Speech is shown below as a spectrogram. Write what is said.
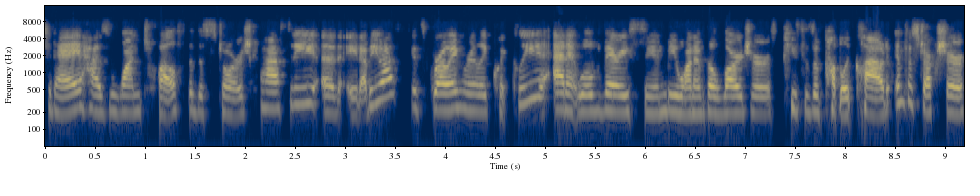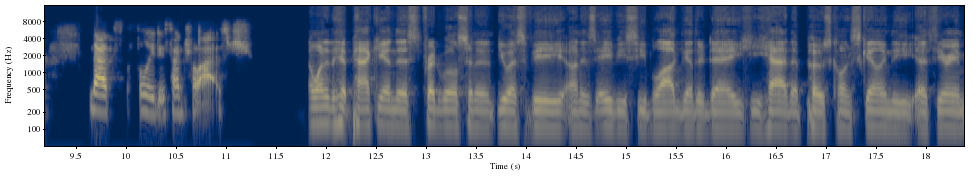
today has one twelfth of the storage capacity of AWS. It's growing really quickly and it will very soon be one of the larger pieces of public cloud infrastructure that's fully decentralized. I wanted to hit Packy on this. Fred Wilson at USV on his AVC blog the other day, he had a post calling scaling the Ethereum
